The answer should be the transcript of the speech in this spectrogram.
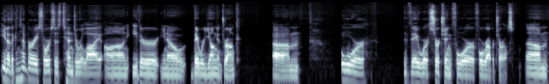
you know, the contemporary sources tend to rely on either you know they were young and drunk, um, or they were searching for for Robert Charles. Um,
